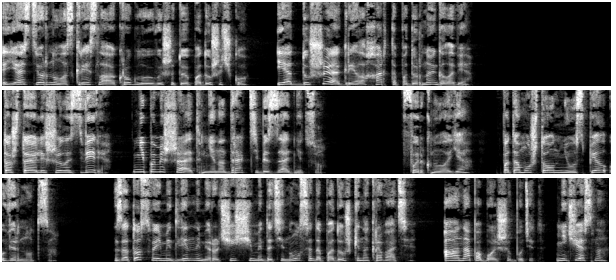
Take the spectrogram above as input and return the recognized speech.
Я сдернула с кресла округлую вышитую подушечку и от души огрела Харта по дурной голове. «То, что я лишилась зверя, не помешает мне надрать тебе задницу», фыркнула я, потому что он не успел увернуться. Зато своими длинными ручищами дотянулся до подушки на кровати. А она побольше будет. Нечестно.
